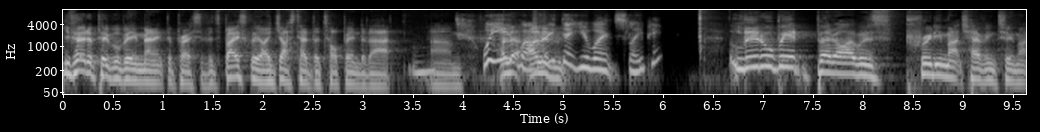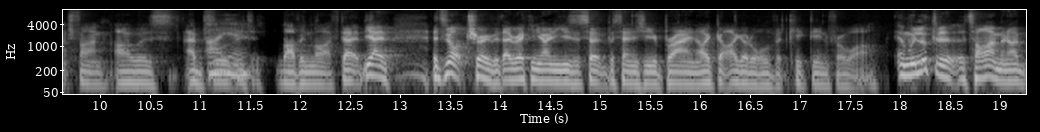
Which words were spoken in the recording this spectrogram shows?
you've heard of people being manic depressive. It's basically I just had the top end of that. Um, Were you I li- I worried that you weren't sleeping? A little bit, but I was pretty much having too much fun. I was absolutely yeah. just loving life. That yeah, it's not true, but they reckon you only use a certain percentage of your brain. I got I got all of it kicked in for a while, and we looked at it at the time, and I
